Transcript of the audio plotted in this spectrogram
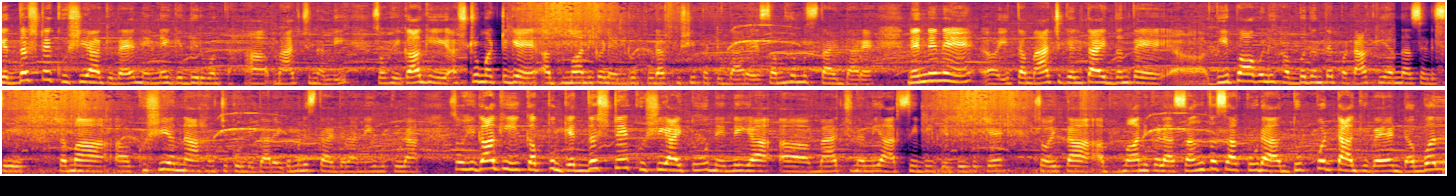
ಗೆದ್ದಷ್ಟೇ ಖುಷಿಯಾಗಿದೆ ನಿನ್ನೆ ಗೆದ್ದಿರುವಂತಹ ಮ್ಯಾಚ್ನಲ್ಲಿ. ಸೊ, ಹೀಗಾಗಿ ಅಷ್ಟರ ಮಟ್ಟಿಗೆ ಅಭಿಮಾನಿಗಳೆಲ್ಲರೂ ಕೂಡ ಖುಷಿ ಪಟ್ಟಿದ್ದಾರೆ, ಸಂಭ್ರಮಿಸ್ತಾ ಇದ್ದಾರೆ. ನಿನ್ನೆನೆ ಇತ್ತ ಮ್ಯಾಚ್ ಗೆಲ್ತಾ ಇದ್ದಂತೆ ದೀಪಾವಳಿ ಹಬ್ಬದಂತೆ ಪಟಾಕಿಯನ್ನು ಸಿಡಿಸಿ ತಮ್ಮ ಖುಷಿಯನ್ನು ಖುಷಿಯನ್ನ ಹಂಚಿಕೊಂಡಿದ್ದಾರೆ. ಗಮನಿಸ್ತಾ ಇದ್ದೀರಾ ನೀವು ಕೂಡ. ಸೊ, ಹೀಗಾಗಿ ಕಪ್ಪು ಗೆದ್ದಷ್ಟೇ ಖುಷಿಯಾಯಿತು ನಿನ್ನೆಯ ಮ್ಯಾಚ್ನಲ್ಲಿ ಆರ್ ಸಿ ಬಿ ಗೆದ್ದಿದ್ದಕ್ಕೆ. ಸೊ ಇತ್ತ ಅಭಿಮಾನಿಗಳ ಸಂತಸ ಕೂಡ ದುಪ್ಪಟ್ಟಾಗಿದೆ, ಡಬಲ್,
